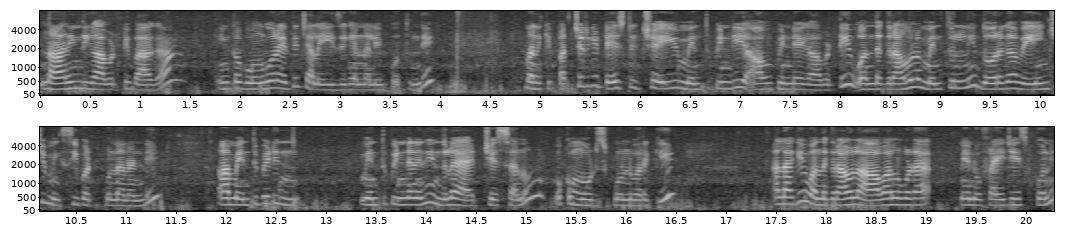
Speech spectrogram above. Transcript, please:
నానింది కాబట్టి బాగా. ఇంకా గోంగూర అయితే చాలా ఈజీగా నలిగిపోతుంది. మనకి పచ్చడికి టేస్ట్ ఇచ్చేవి మెంతుపిండి ఆవు పిండే కాబట్టి వంద గ్రాముల మెంతుల్ని దూరగా వేయించి మిక్సీ పట్టుకున్నానండి. ఆ మెంతుపిడి మెంతుపిండి అనేది ఇందులో యాడ్ చేశాను. ఒక మూడు స్పూన్ల వరకు. అలాగే వంద గ్రాముల ఆవాలను కూడా నేను ఫ్రై చేసుకొని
